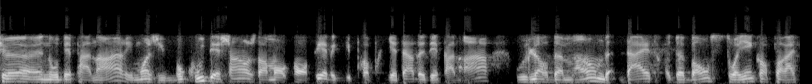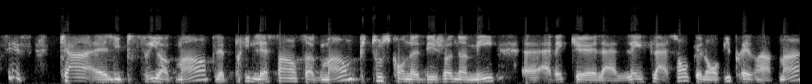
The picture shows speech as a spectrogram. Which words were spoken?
que nos dépanneurs, et moi j'ai beaucoup d'échanges dans mon comté avec des propriétaires de dépanneurs où je leur demande d'être de bons citoyens corporatifs. Quand euh, l'épicerie augmente, le prix de l'essence augmente, puis tout ce qu'on a déjà nommé euh, avec euh, l'inflation que l'on vit présentement,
